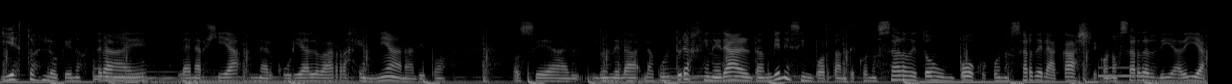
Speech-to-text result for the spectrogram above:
Y esto es lo que nos trae la energía mercurial barra geminiana, tipo, o sea, donde la, cultura general también es importante, conocer de todo un poco, conocer de la calle, conocer del día a día,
